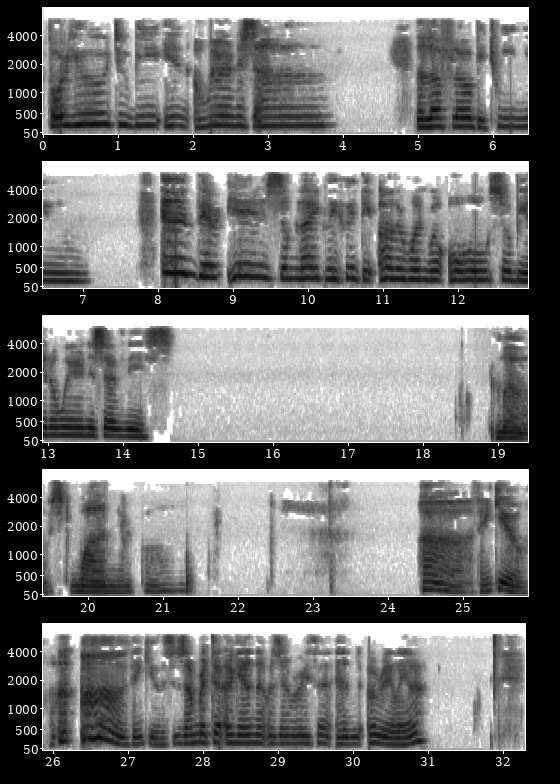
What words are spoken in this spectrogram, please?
for you to be in awareness of the love flow between you. And there is some likelihood the other one will also be in awareness of this. Most wonderful. Ah, thank you. thank you. This is Amrita again. That was Amrita and Aurelia.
